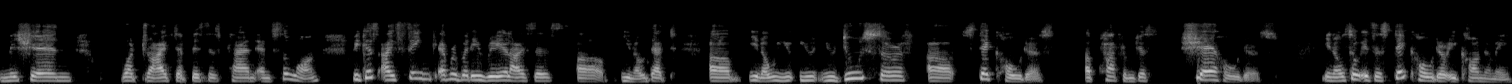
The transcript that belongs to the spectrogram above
mission, what drives their business plan, and so on. Because I think everybody realizes, uh, you know, that uh, you know you you you do serve uh, stakeholders apart from just shareholders. You know, so it's a stakeholder economy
